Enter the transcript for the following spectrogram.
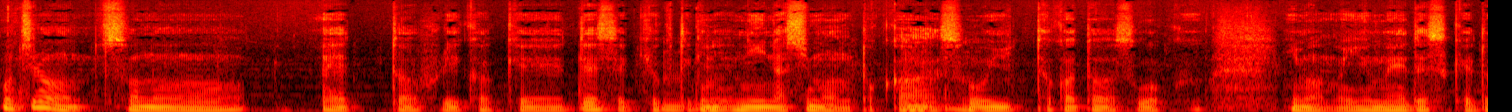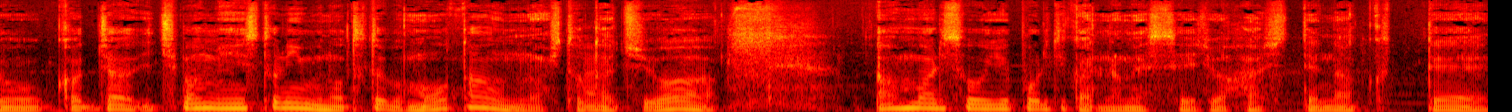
もちろんそのえっと、アフリカ系で積極的にニーナ・シモンとか、そういった方はすごく今も有名ですけどかじゃあ一番メインストリームの例えばモータウンの人たちは、あんまりそういうポリティカルなメッセージを発してなくて、ね。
